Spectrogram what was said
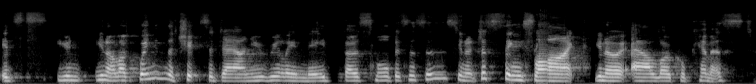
it's you you know like when the chips are down, you really need those small businesses. You know, just things like you know our local chemist.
